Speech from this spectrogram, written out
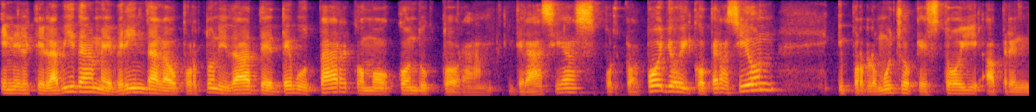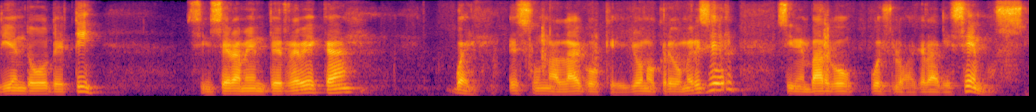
en el que la vida me brinda la oportunidad de debutar como conductora. Gracias por tu apoyo y cooperación y por lo mucho que estoy aprendiendo de ti. Sinceramente, Rebeca, bueno, es un halago que yo no creo merecer, sin embargo, pues lo agradecemos.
